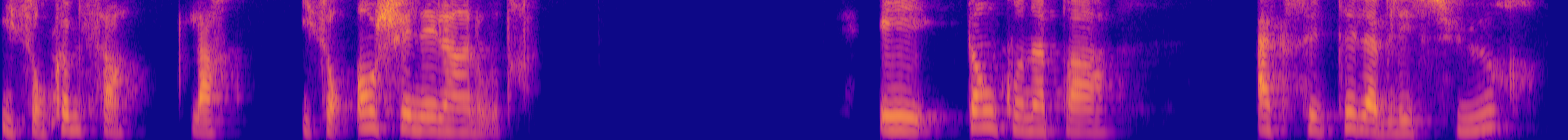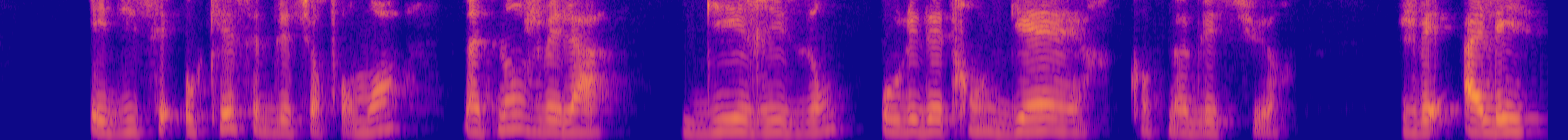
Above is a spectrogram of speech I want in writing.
ils sont comme ça, là. Ils sont enchaînés l'un à l'autre. Et tant qu'on n'a pas accepté la blessure et dit c'est ok cette blessure pour moi, maintenant je vais la guérison au lieu d'être en guerre contre ma blessure. Je vais aller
